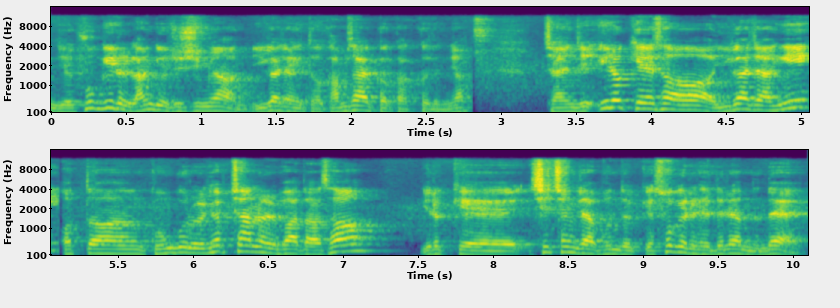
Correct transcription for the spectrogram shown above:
이제 후기를 남겨주시면 이 과장이 더 감사할 것 같거든요. 자 이제 이렇게 해서 이 과장이 어떤 공구를 협찬을 받아서 이렇게 시청자분들께 소개를 해드렸는데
